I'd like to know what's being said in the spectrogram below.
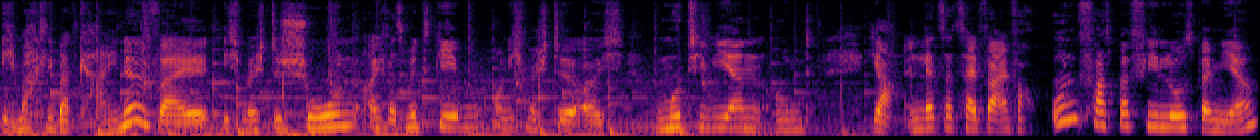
ich mache lieber keine, weil ich möchte schon euch was mitgeben und ich möchte euch motivieren. Und ja, in letzter Zeit war einfach unfassbar viel los bei mir.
